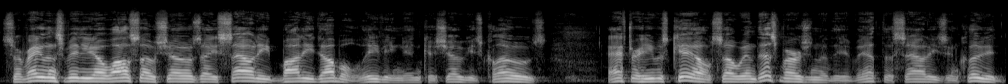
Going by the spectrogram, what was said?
Surveillance video also shows a Saudi body double leaving in Khashoggi's clothes after he was killed. So, in this version of the event, the Saudis included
